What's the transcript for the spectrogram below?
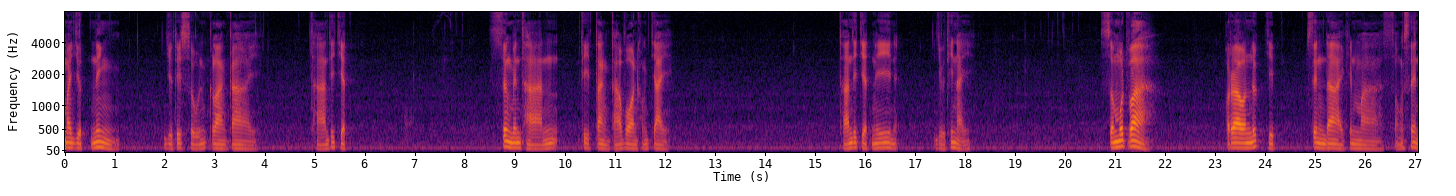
มาหยุดนิ่ง อยู่ที่ศูนย์กลางกาย ฐานที่เจ็ดซึ่งเป็นฐานที่ตั้งถาวรของใจ ฐานที่เจ็ดนี้เนี่ยอยู่ที่ไหน สมมุติว่า เรานึกหยิบเส้นได้ขึ้นมาสองเส้น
